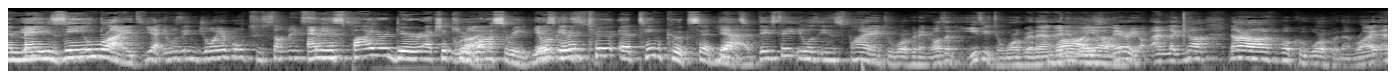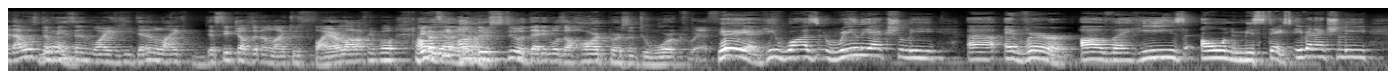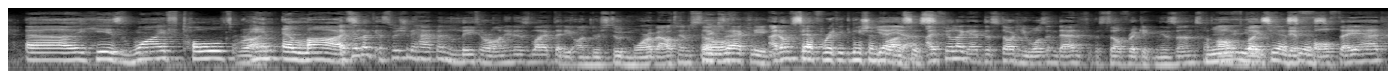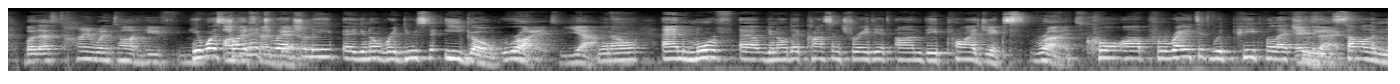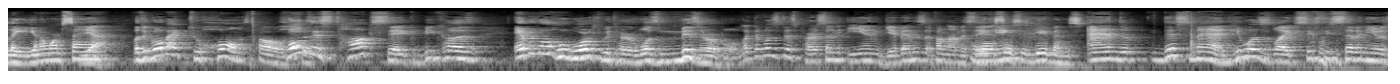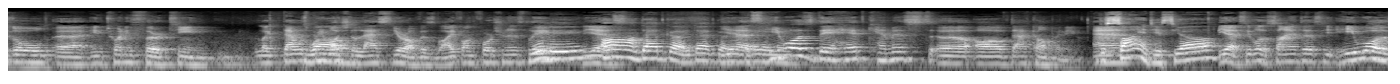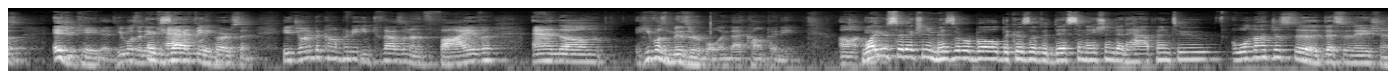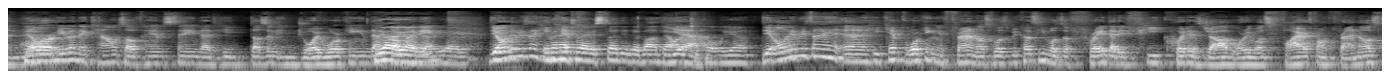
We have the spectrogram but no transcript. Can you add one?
Amazing. right? Yeah, it was enjoyable to some extent. And inspired their actually Right. curiosity. It Yes, was even ins- to, uh, Tim Cook said that. Yeah, they say it was inspiring to work with him. It wasn't easy to work with him, and Wow, it was yeah. very and like not not a lot of people could work with him, right? And that was the Yeah. reason why he didn't like Steve Jobs didn't like to fire a lot of people Oh, because yeah, he yeah. understood that it was a hard person to work with. Yeah, yeah, yeah. He was really actually uh, aware of his own mistakes. Even actually, uh, his wife told Right. him a lot. I feel like especially happened later on in his life that he understood more about himself. exactly. I don't self recognition yeah, process. yeah. I feel like at the start he wasn't that self-recognizant Yeah, of yes, like yes, the yes. fault that he had, but as time went on, he he was trying to better. actually, uh, you know, reduce the ego. right, yeah, You know, and more, uh, you know, they concentrated on the projects, right. cooperated with people actually Exactly. solemnly. You know what I'm saying? Yeah, but to go back to Holmes, Oh, Holmes shit. is toxic because everyone who worked with her was miserable. Like there was this person, Ian Gibbons, if I'm not mistaken. Yes, yes, Gibbons. And this man, he was like 67 years old uh, in 2013. Like that was pretty much the last year of his life, unfortunately. Really? Yes. Oh, that guy, that guy. yes, Yeah, he yeah. was the head chemist uh, of that company. the scientist, yeah. Yes, he was a scientist. He, he was educated. He was an Exactly. academic person. He joined the company in 2005, and um, he was miserable in that company. Uh, Why you said actually miserable because of the destination that happened to? Well, not just the destination. There Yeah. were even accounts of him saying that he doesn't enjoy working in that Yeah, yeah, company. yeah, yeah, yeah. The only reason he Even kept actually, I studied about the Yeah. article. Yeah. the only reason uh, he kept working in Theranos was because he was afraid that if he quit his job or he was fired from Theranos,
